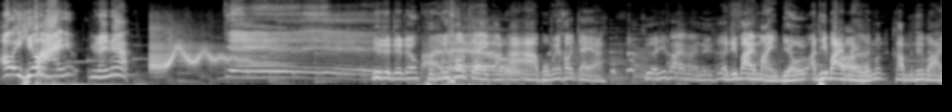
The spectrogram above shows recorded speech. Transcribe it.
เอาไอ้เขียวหายอยู่ไหนเนี่ยเย้เดี๋ยวเดี๋ยวเดี๋ยวผมไม่เข้าใจก่อนตยอ่าแล้วอ่าผมไม่เข้าใจอะคืออธิบายใหม่เลยคืออธิบายใหม่เดี๋ยวอธิบายใหม่เอาผมต้องคำอธิบาย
